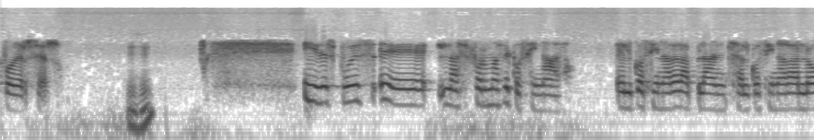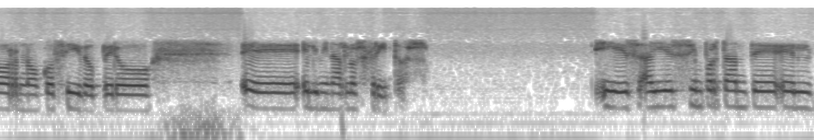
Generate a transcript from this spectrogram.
poder ser. Y después eh, las formas de cocinado. El cocinar a la plancha, el cocinar al horno, cocido, pero eh, eliminar los fritos y ahí es importante el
